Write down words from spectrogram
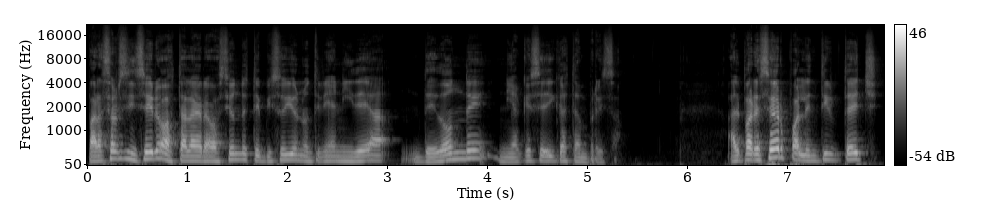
Para ser sincero, hasta la grabación de este episodio no tenía ni idea de dónde ni a qué se dedica esta empresa. Al parecer, Palantir Tech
